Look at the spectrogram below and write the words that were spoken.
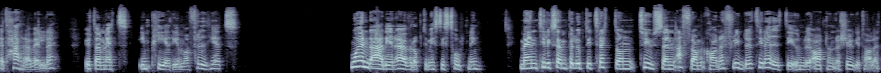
ett herravälde, utan ett imperium av frihet. Måhända är det en överoptimistisk tolkning. Men till exempel upp till 13 000 afroamerikaner flydde till Haiti under 1820-talet.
